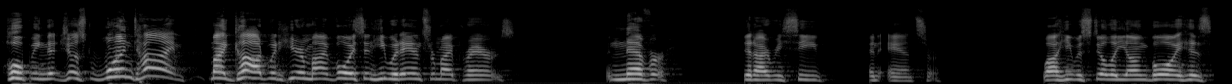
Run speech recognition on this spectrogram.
hoping that just one time my God would hear my voice and he would answer my prayers. Never did I receive an answer. While he was still a young boy, his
